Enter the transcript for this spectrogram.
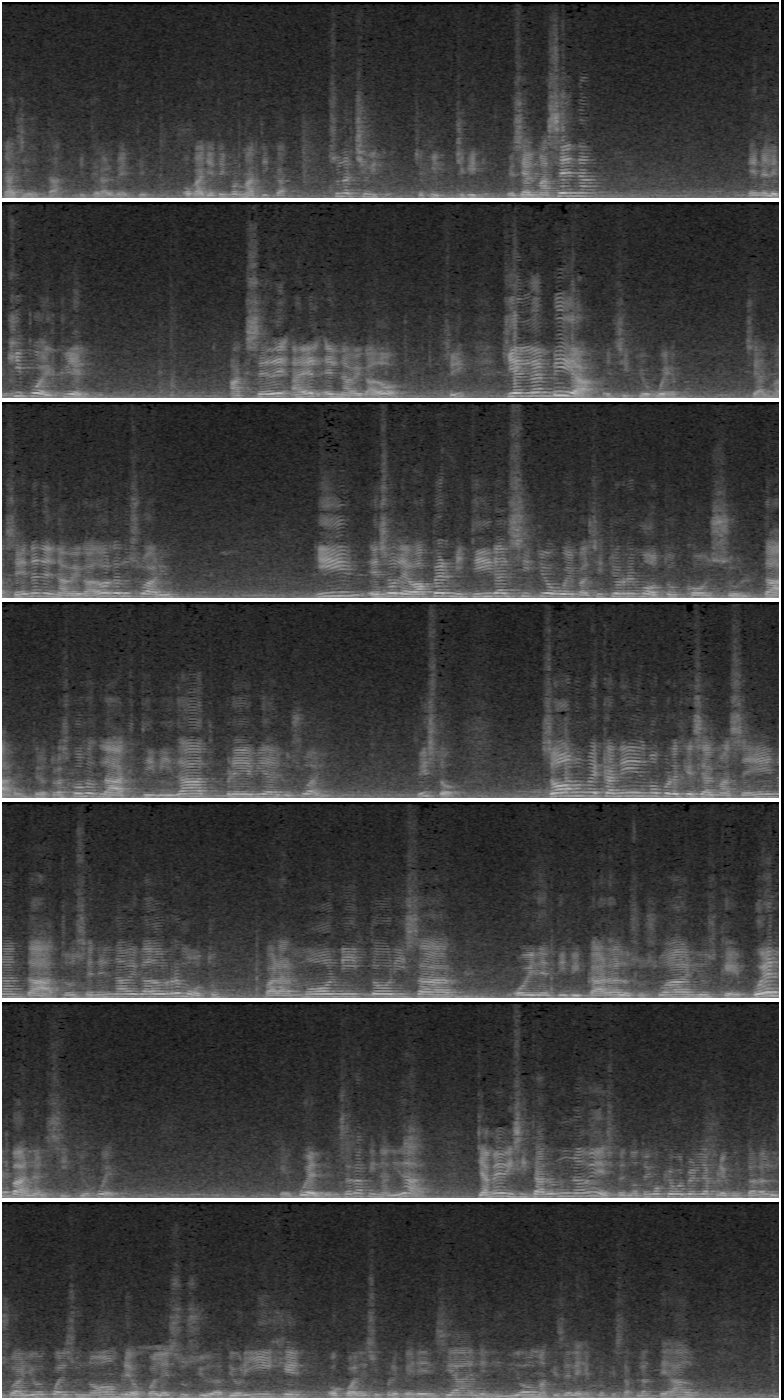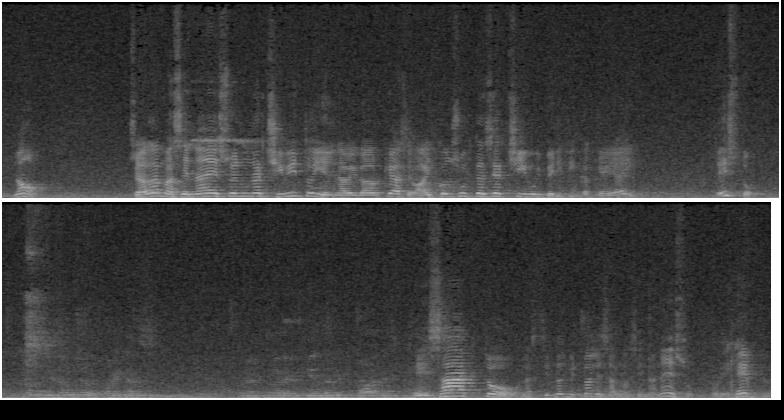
galleta, literalmente, o galleta informática, es un archivito chiquito, chiquito que se almacena en el equipo del cliente. Accede a él el navegador. ¿sí? ¿Quién la envía? El sitio web. Se almacena en el navegador del usuario y eso le va a permitir al sitio web, al sitio remoto, consultar, entre otras cosas, la actividad previa del usuario. ¿Listo? Son un mecanismo por el que se almacenan datos en el navegador remoto para monitorizar o identificar a los usuarios que vuelvan al sitio web. Que vuelven, esa es la finalidad. Ya me visitaron una vez, pues no tengo que volverle a preguntar al usuario cuál es su nombre o cuál es su ciudad de origen o cuál es su preferencia en el idioma, que es el ejemplo que está planteado. No. O sea, almacena eso en un archivito y el navegador que hace va y consulta ese archivo y verifica qué hay ahí. Listo. Exacto, las tiendas virtuales almacenan eso, por ejemplo.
